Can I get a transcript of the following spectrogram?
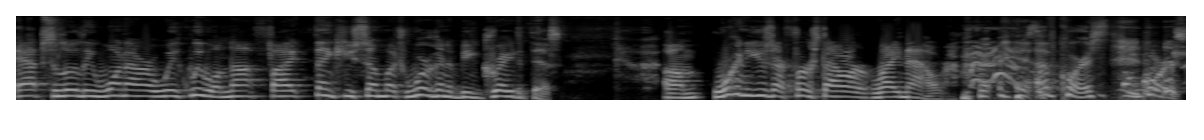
absolutely one hour a week. We will not fight. Thank you so much. We're going to be great at this. Um, we're going to use our first hour right now. of course. of course.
